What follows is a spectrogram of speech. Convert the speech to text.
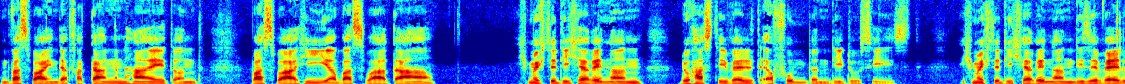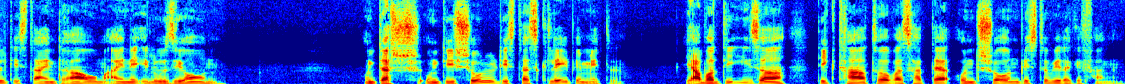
und was war in der Vergangenheit und was war hier, was war da. Ich möchte dich erinnern, du hast die Welt erfunden, die du siehst. Ich möchte dich erinnern, diese Welt ist ein Traum, eine Illusion. Und, das, und die Schuld ist das Klebemittel. Ja, aber dieser Diktator, was hat der? Und schon bist du wieder gefangen.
